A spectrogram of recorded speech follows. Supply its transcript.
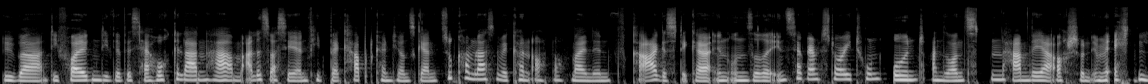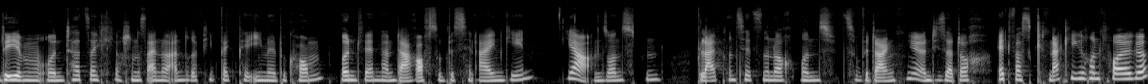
über die Folgen, die wir bisher hochgeladen haben. Alles, was ihr an Feedback habt, könnt ihr uns gerne zukommen lassen. Wir können auch noch mal einen Fragesticker in unsere Instagram-Story tun. Und ansonsten haben wir ja auch schon im echten Leben und tatsächlich auch schon das eine oder andere Feedback per E-Mail bekommen und werden dann darauf so ein bisschen eingehen. Ja, ansonsten bleibt uns jetzt nur noch uns zu bedanken in dieser doch etwas knackigeren Folge.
